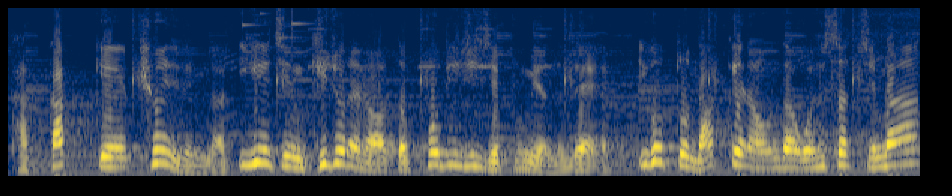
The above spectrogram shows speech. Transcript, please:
가깝게 표현이 됩니다. 이게 지금 기존에 나왔던 4DG 제품이었는데 이것도 낮게 나온다고 했었지만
